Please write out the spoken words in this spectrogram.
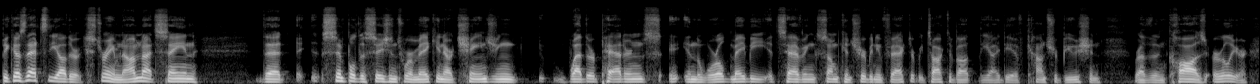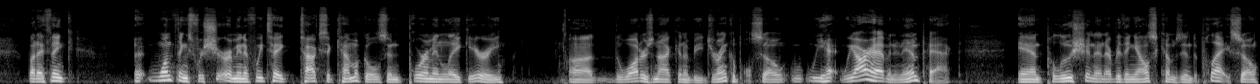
because that's the other extreme. Now I'm not saying that simple decisions we're making are changing weather patterns in the world. Maybe it's having some contributing factor. We talked about the idea of contribution rather than cause earlier, but I think uh, one thing's for sure. I mean, if we take toxic chemicals and pour them in Lake Erie, uh, the water's not going to be drinkable. So we ha- we are having an impact and pollution and everything else comes into play. So,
